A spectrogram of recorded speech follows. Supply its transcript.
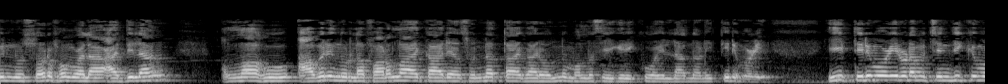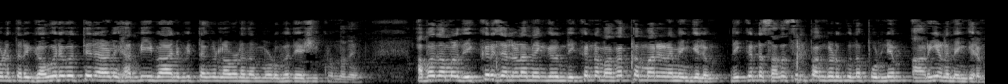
മിന്നു സ്വർഫം വല അദില അള്ളാഹു അവരിൽ നിന്നുള്ള ഫറലായ കാര്യം സുന്നത്തായ കാര്യം ഒന്നും അല്ല സ്വീകരിക്കുകയില്ല എന്നാണ് ഈ തിരുമൊഴി. ഈ തിരുമൊഴിയിലൂടെ നമ്മൾ ഗൗരവത്തിലാണ് ഗൗരവത്തിലാണ് ഹബീബാനുബിത്തങ്ങൾ അവിടെ നമ്മോട് ഉപദേശിക്കുന്നത്. അപ്പൊ നമ്മൾ ദിക്കർ ചെല്ലണമെങ്കിലും ദിക്കറിന്റെ മഹത്വം അറിയണമെങ്കിലും ദിക്കറിന്റെ സദസ്സിൽ പങ്കെടുക്കുന്ന പുണ്യം അറിയണമെങ്കിലും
